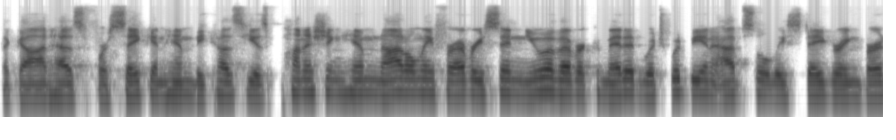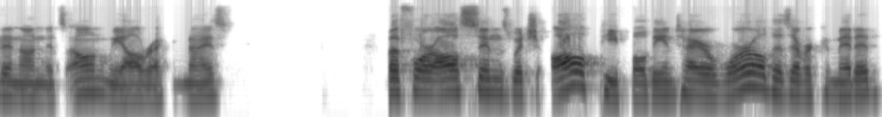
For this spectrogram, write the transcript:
that God has forsaken him because he is punishing him not only for every sin you have ever committed, which would be an absolutely staggering burden on its own, we all recognize, but for all sins which all people, the entire world, has ever committed.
